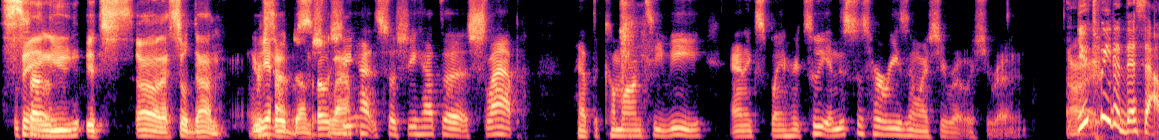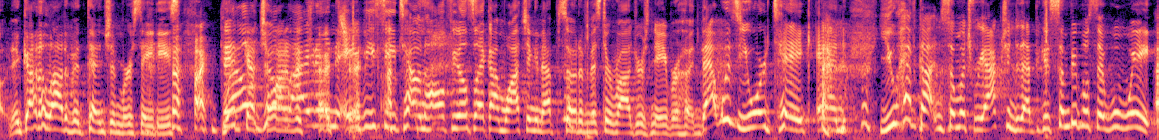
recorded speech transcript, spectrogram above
saying so, you it's oh that's so dumb. You're yeah, so dumb. So slap. she had so she had to slap had to come on TV and explain her tweet. And this was her reason why she wrote what she wrote. All you right. tweeted this out. It got a lot of attention, Mercedes. I did well, get Joe a lot Biden, ABC Town Hall feels like I'm watching an episode of Mr. Rogers' Neighborhood. That was your take, and you have gotten so much reaction to that because some people said, "Well, wait,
